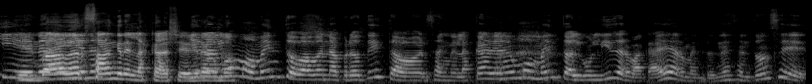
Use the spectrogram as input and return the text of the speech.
Y, Y en- va a haber en- sangre en las calles. Y en algún como, momento va a haber una protesta, va a haber sangre en las calles, en algún momento algún líder va a caer, ¿me entendés? Entonces,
